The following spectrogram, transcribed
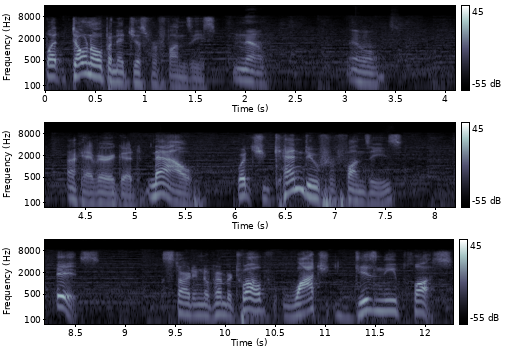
But don't open it just for funsies. No, it won't. Okay, very good. Now, what you can do for funsies is starting November 12th, watch Disney Plus.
